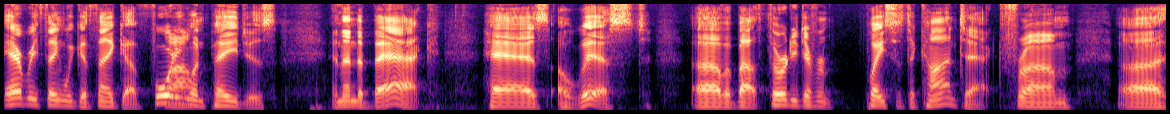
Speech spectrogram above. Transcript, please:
everything we could think of. Forty-one Wow. pages, and then the back has a list of about thirty different places to contact from uh,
